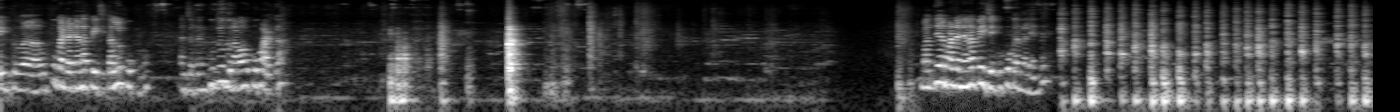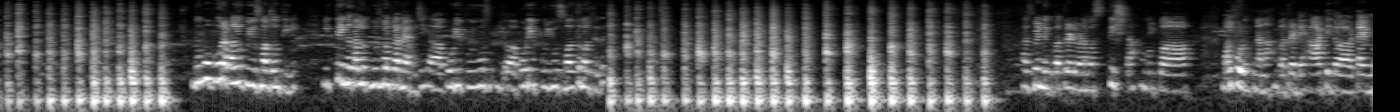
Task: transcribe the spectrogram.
एक उप्पू काढताना पेज घालू खूप आणि त्यात गुदू गुरा उप्पू पाडका ಮಧ್ಯಾಹ್ನ ಮಾಡಿ ನೆನಪೇಜೆ ಉಪ್ಪು ಕನ್ನಲೆ ಅಂತ ದುಮ್ಮು ಪೂರ ಕಲ್ಲು ಯೂಸ್ ಮಾಡ್ಕೊಂತೀನಿ ಇತ್ತಿಂಗ ಕಲ್ಲು ಯೂಸ್ ಮಾಡ್ತಾರೆ ಅಜ್ಜಿ ಪುಡಿ ಯೂಸ್ ಪುಡಿ ಯೂಸ್ ಮಾಡ್ತು ಬರ್ತದೆ ಹಸ್ಬೆಂಡಿಗೆ ಪತ್ರಡೆ ಮಸ್ತ್ ಇಷ್ಟ ಸ್ವಲ್ಪ ಮಲ್ಕೊಡು ನನ್ನ ಬರ್ತಡೆ ಹಾಟಿದ ಟೈಮ್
